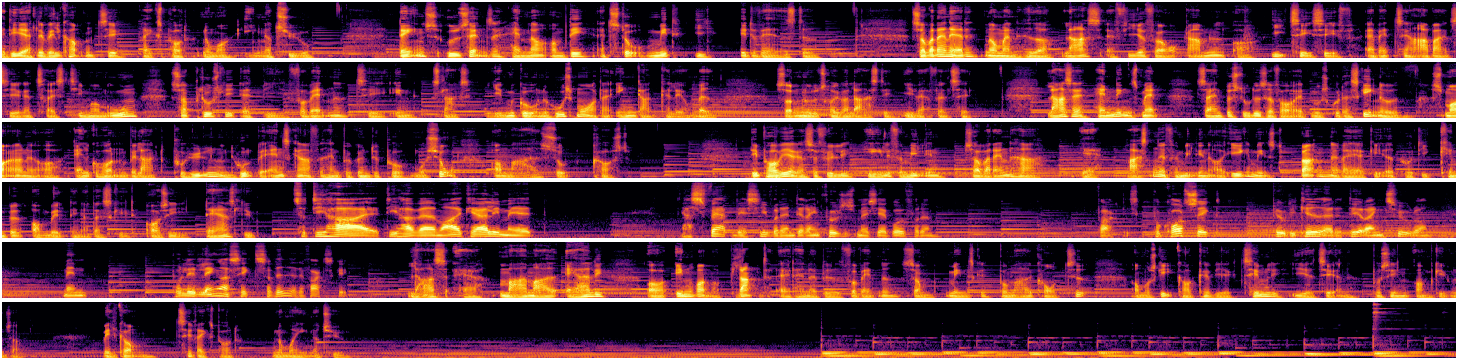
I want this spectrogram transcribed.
Rigtig hjertelig velkommen til Rikspot nummer 21. Dagens udsendelse handler om det at stå midt i et vadested. Så hvordan er det, når man hedder Lars, er 44 år gammel og IT-chef, er vant til at arbejde cirka 60 timer om ugen, så pludselig at blive forvandlet til en slags hjemmegående husmor, der ikke engang kan lave mad. Sådan udtrykker Lars det i hvert fald selv. Lars er handlingens mand, så han besluttede sig for, at nu skulle der ske noget. Smøgerne og alkoholen belagt på hylden, en hund blev anskaffet, han begyndte på motion og meget sund kost. Det påvirker selvfølgelig hele familien, så hvordan har ja, resten af familien og ikke mindst børnene reageret på de kæmpe omvæltninger, der skete også i deres liv? Så de har, de har været meget kærlige med, at jeg har svært ved at sige, hvordan det rent følelsesmæssigt er gået for dem. Faktisk. På kort sigt blev de ked af det, det er der ingen tvivl om. Men på lidt længere sigt, så ved jeg det faktisk ikke. Lars er meget, meget ærlig og indrømmer blankt, at han er blevet forvandlet som menneske på meget kort tid, og måske godt kan virke temmelig irriterende på sine omgivelser. Velkommen til Rikspot nummer 21.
